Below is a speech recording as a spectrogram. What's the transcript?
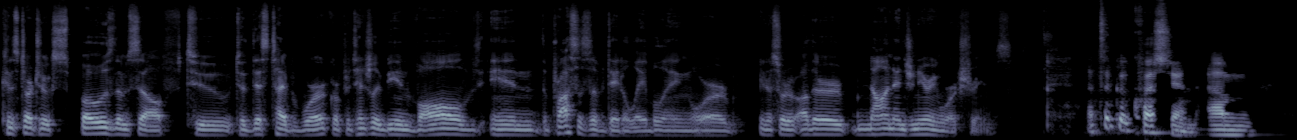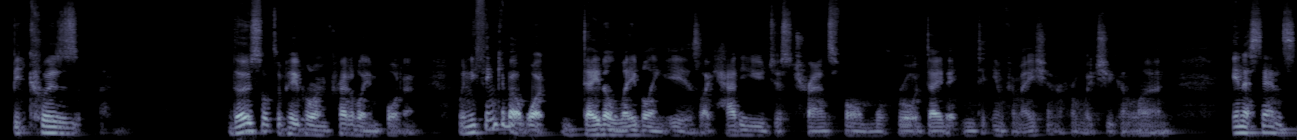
can start to expose themselves to to this type of work or potentially be involved in the process of data labeling or you know sort of other non-engineering work streams that's a good question um, because those sorts of people are incredibly important when you think about what data labeling is, like how do you just transform raw data into information from which you can learn? In a sense,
